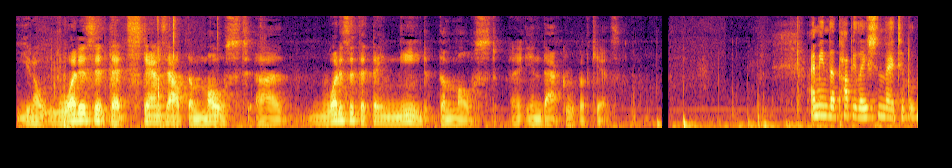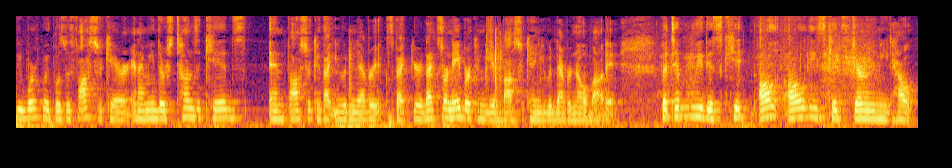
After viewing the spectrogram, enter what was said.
you know what is it that stands out the most uh, what is it that they need the most uh, in that group of kids I mean, the population that I typically work with was with foster care, and I mean, there's tons of kids in foster care that you would never expect. Your next door neighbor can be in foster care, and you would never know about it. But typically, this kid, all all these kids generally need help.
